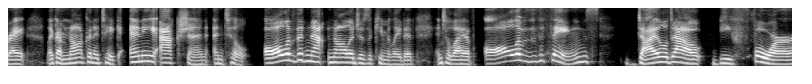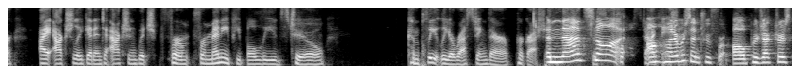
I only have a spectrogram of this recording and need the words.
right like i'm not going to take any action until all of the na- knowledge is accumulated until i have all of the things dialed out before i actually get into action which for for many people leads to completely arresting their progression. And that's not hundred percent true for all projectors,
